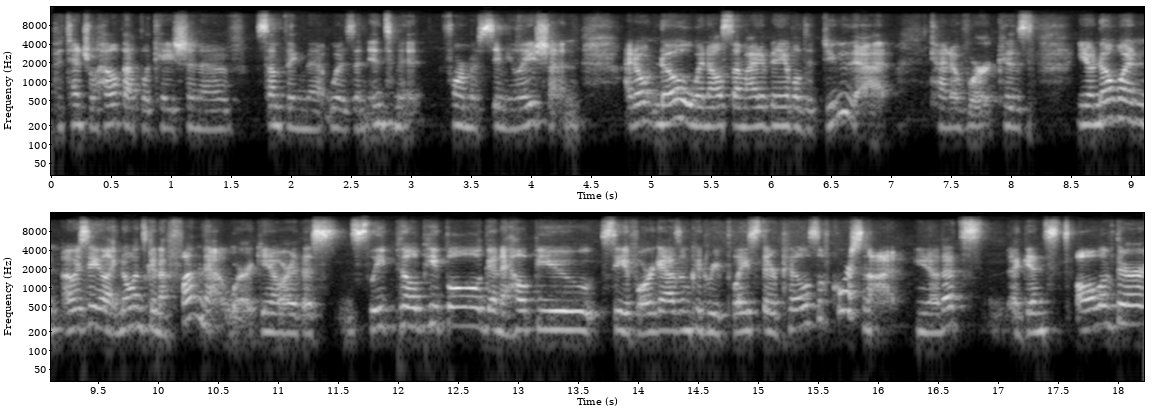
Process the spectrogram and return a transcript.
potential health application of something that was an intimate form of stimulation. I don't know when else I might have been able to do that kind of work because you know no one i always say like no one's going to fund that work you know are the sleep pill people going to help you see if orgasm could replace their pills? Of course not you know that's against all of their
